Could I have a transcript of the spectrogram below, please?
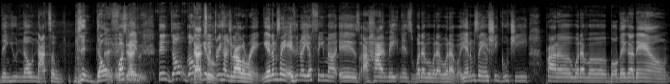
then you know not to. Then don't E- fucking. Then don't go That and get a three hundred dollar ring. You know what I'm saying? If you know your female is a high maintenance, whatever, whatever, whatever. You know what I'm saying? If she Gucci, Prada, whatever, Bodega down.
